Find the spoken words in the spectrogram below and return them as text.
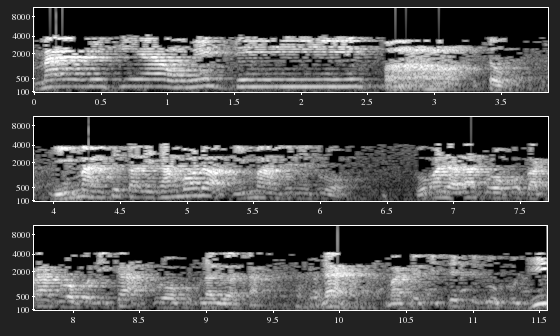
Maliki yaumiddin. Oh, tu. Imam itu tak boleh sambung dah. Imam kena keluar. Bukan adalah kelompok bakar, kelompok nikah, kelompok penaga atas. Nah, maka kita teguh puji,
